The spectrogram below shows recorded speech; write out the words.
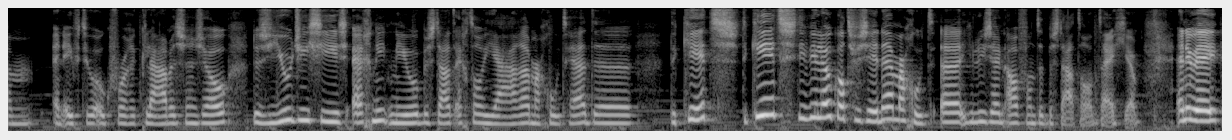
Um, en eventueel ook voor reclames en zo. Dus UGC is echt niet nieuw, het bestaat echt al jaren. Maar goed, hè, de de kids, de kids, die willen ook wat verzinnen. Maar goed, uh, jullie zijn af, want het bestaat al een tijdje. Anyway,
